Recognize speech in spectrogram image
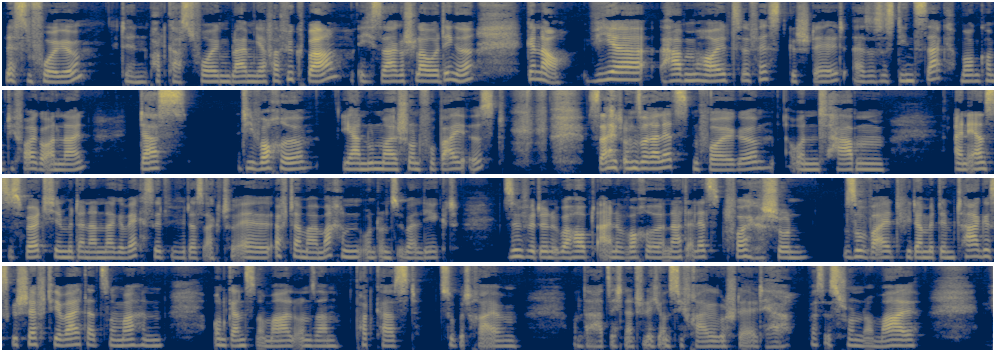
letzten Folge. Denn Podcast-Folgen bleiben ja verfügbar. Ich sage schlaue Dinge. Genau. Wir haben heute festgestellt, also es ist Dienstag, morgen kommt die Folge online, dass die Woche ja nun mal schon vorbei ist seit unserer letzten Folge und haben ein ernstes Wörtchen miteinander gewechselt, wie wir das aktuell öfter mal machen und uns überlegt, sind wir denn überhaupt eine Woche nach der letzten Folge schon so weit, wieder mit dem Tagesgeschäft hier weiterzumachen und ganz normal unseren Podcast zu betreiben. Und da hat sich natürlich uns die Frage gestellt, ja, was ist schon normal?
